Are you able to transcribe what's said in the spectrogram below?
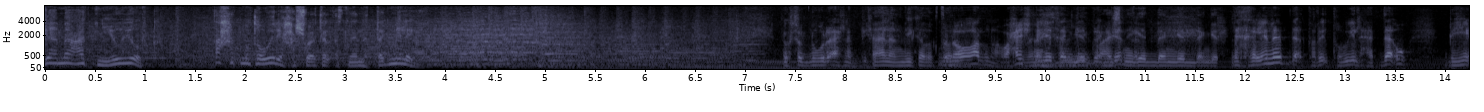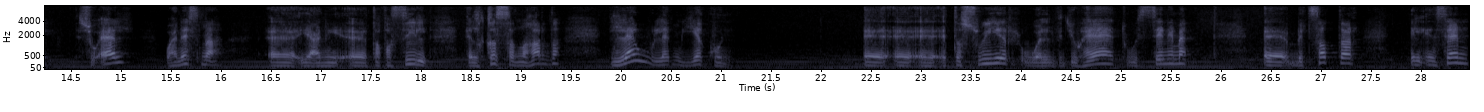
جامعة نيويورك. أحد مطوري حشوات الأسنان التجميلية. دكتور نور أهلا بيك. أهلا بيك يا دكتور. منورنا. وحشني جدا جدا وحشني جدا. جدا جدا اللي خلينا نبدأ طريق طويل هبدأه بسؤال وهنسمع يعني آه تفاصيل القصة النهارده. لو لم يكن آه آه آه التصوير والفيديوهات والسينما آه بتسطر الإنسان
